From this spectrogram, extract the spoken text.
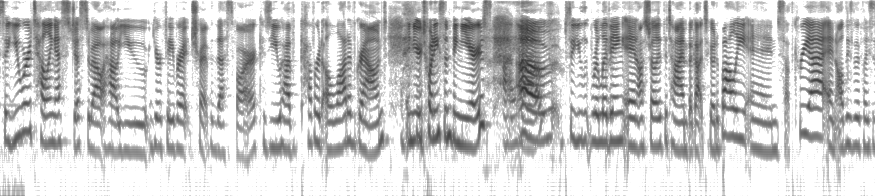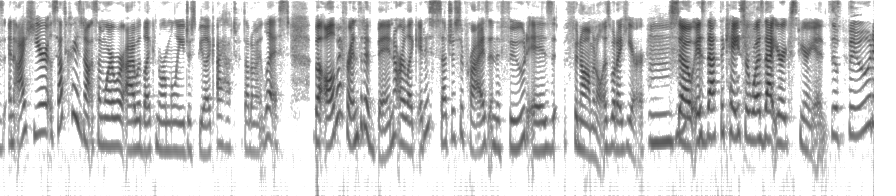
So you were telling us just about how you your favorite trip thus far because you have covered a lot of ground in your 20 something years. I have. Um, so you were living in Australia at the time but got to go to Bali and South Korea and all these other places. And I hear South Korea is not somewhere where I would like normally just be like I have to put that on my list. But all of my friends that have been are like it is such a surprise and the food is phenomenal is what I hear. So is that the case or was that your experience? The food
